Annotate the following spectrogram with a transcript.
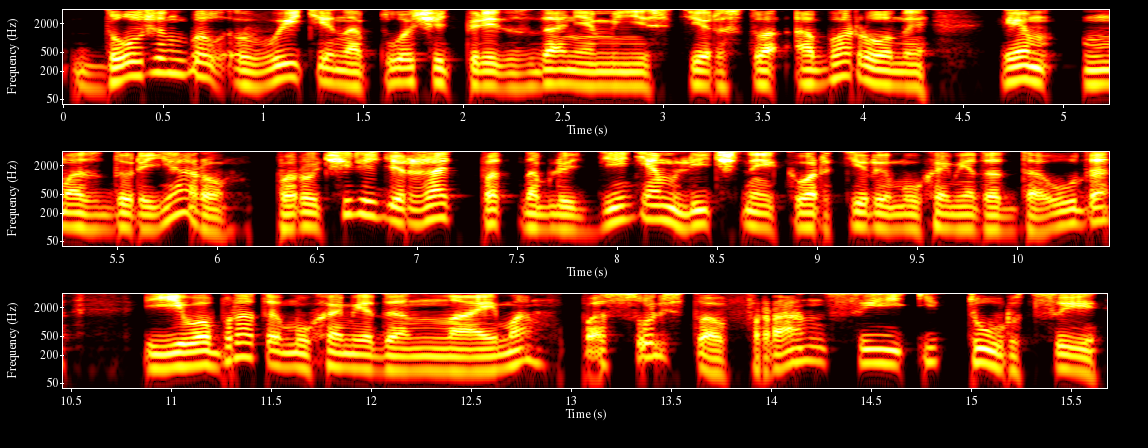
должен был выйти на площадь перед зданием Министерства обороны. М. Маздурьяру поручили держать под наблюдением личные квартиры Мухаммеда Дауда – его брата Мухаммеда Найма, посольства Франции и Турции.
